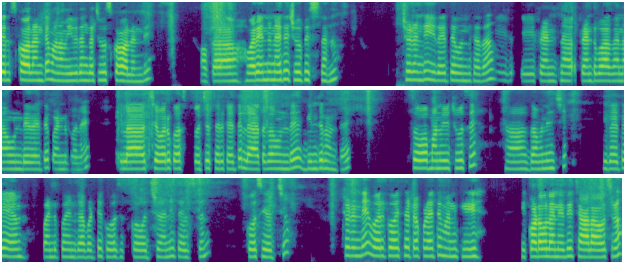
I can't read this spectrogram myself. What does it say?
తెలుసుకోవాలంటే మనం ఈ విధంగా చూసుకోవాలండి. ఒక వరి అయితే చూపిస్తాను. చూడండి ఇదైతే ఉంది కదా. ఈ- ఫ్రంట్ ఫ్రంట్ బాగాన ఉండేవి అయితే పండిపోయినాయి ఇలా చివరికి వచ్చేసరికి అయితే లేతగా ఉండే గింజలు ఉంటాయి సో మనం ఇవి చూసి ఆ, గమనించి ఇదైతే పండిపోయింది కాబట్టి కోసేసుకోవచ్చు అని తెలుసుకొని కోసేయచ్చు. చూడండి వరి కోసేటప్పుడు అయితే మనకి ఈ కొడవలు అనేది చాలా అవసరం.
